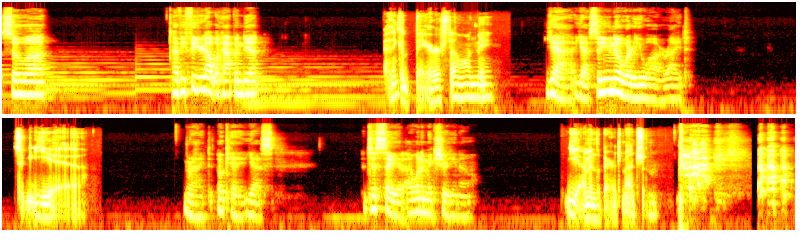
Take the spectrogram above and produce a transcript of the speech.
So, uh, have you figured out what happened yet?" I think a bear fell on me. Yeah, yeah. So you know where you are, right? So, yeah. Right. Okay. Yes. Just say it. I want to make sure you know. Yeah, I'm in the bear dimension.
